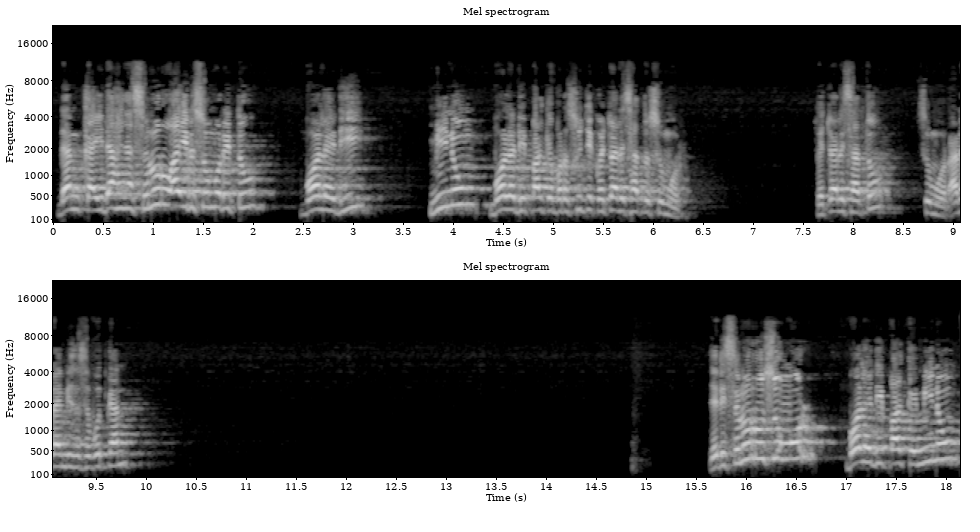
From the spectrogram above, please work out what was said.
Dan kaidahnya seluruh air sumur itu boleh diminum boleh dipakai bersuci kecuali satu sumur kecuali satu sumur? Ada yang bisa sebutkan? Jadi seluruh sumur boleh dipakai minum,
